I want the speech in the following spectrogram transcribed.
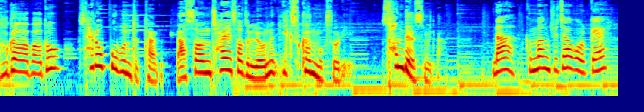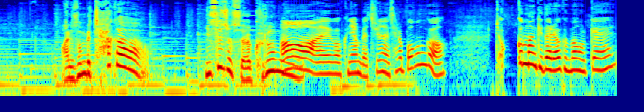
누가 봐도 새로 뽑은 듯한 낯선 차에서 들려오는 익숙한 목소리. 선배였습니다. 나, 금방 주차하고 올게. 아니, 선배 차가 있으셨어요? 그럼. 어, 아이고, 그냥 며칠 전에 새로 뽑은 거. 조금만 기다려, 금방 올게.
